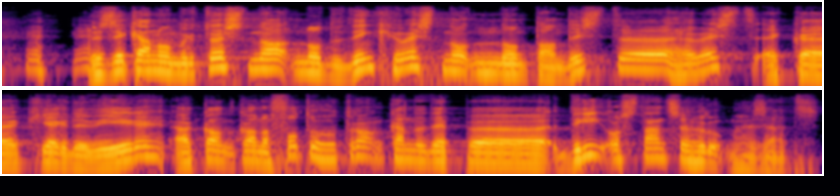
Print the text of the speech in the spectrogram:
dus ik kan ondertussen naar, naar de ding geweest, naar, een tandist uh, geweest. Ik uh, keerde weer. Ik kan, kan een foto getrokken, dat op uh, drie Oostense groepen gezet.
